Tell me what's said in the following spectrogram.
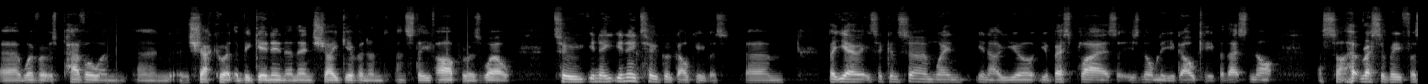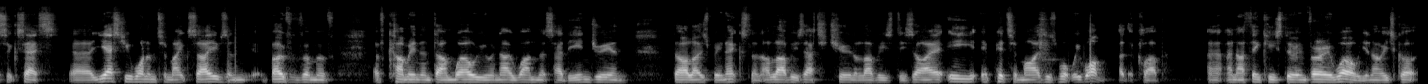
uh, whether it was Pavel and, and and Shaka at the beginning, and then Shay Given and, and Steve Harper as well two. You need you need two good goalkeepers. Um, but yeah, it's a concern when you know your your best players is normally your goalkeeper. That's not a recipe for success. Uh, yes, you want them to make saves, and both of them have have come in and done well. You know, one that's had the injury, and Darlow's been excellent. I love his attitude. I love his desire. He epitomises what we want at the club. Uh, and I think he's doing very well. You know, he's got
